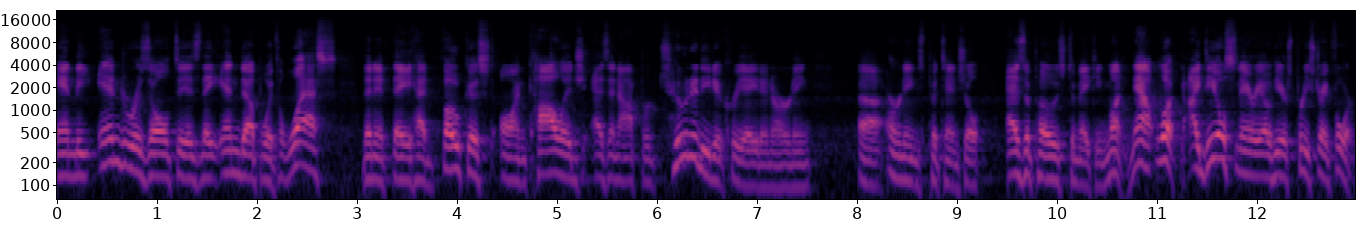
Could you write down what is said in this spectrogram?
and the end result is they end up with less than if they had focused on college as an opportunity to create an earning uh, earnings potential as opposed to making money. Now, look, ideal scenario here is pretty straightforward.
